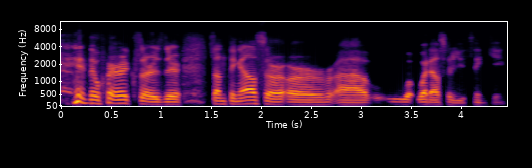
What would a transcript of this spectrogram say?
in the works or is there something else or, or what else are you thinking?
